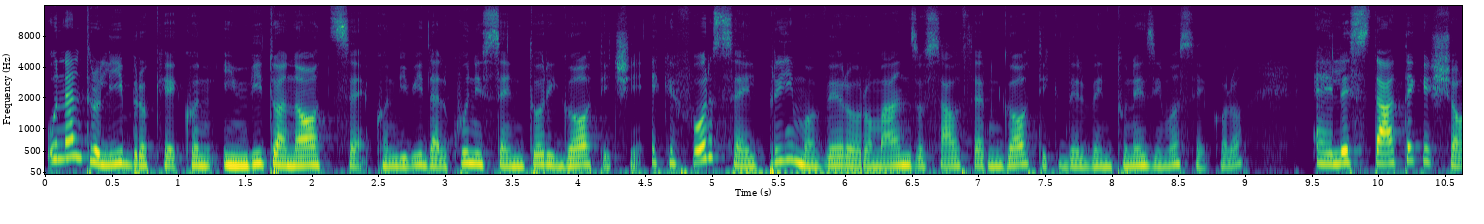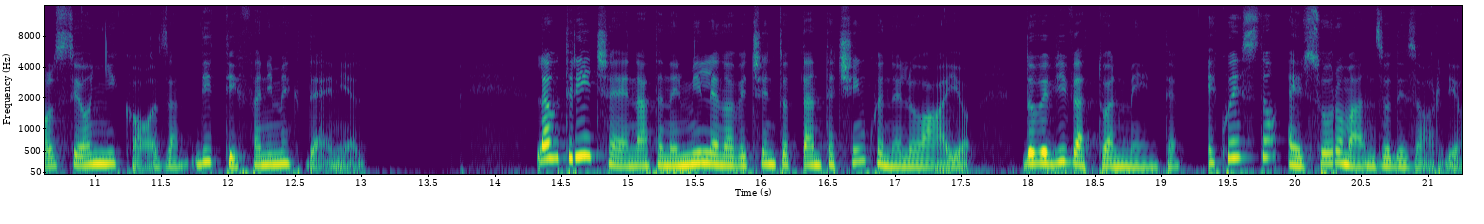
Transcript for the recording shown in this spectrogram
Un altro libro che con Invito a nozze condivide alcuni sentori gotici e che forse è il primo vero romanzo Southern Gothic del XXI secolo è L'estate che sciolse ogni cosa di Tiffany McDaniel. L'autrice è nata nel 1985 nell'Ohio, dove vive attualmente, e questo è il suo romanzo d'esordio.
